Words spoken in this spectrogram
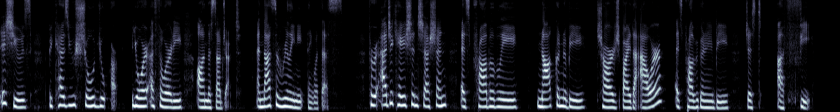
issues because you showed your, your authority on the subject. And that's the really neat thing with this. For education session, it's probably not going to be charged by the hour. It's probably going to be just a fee.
